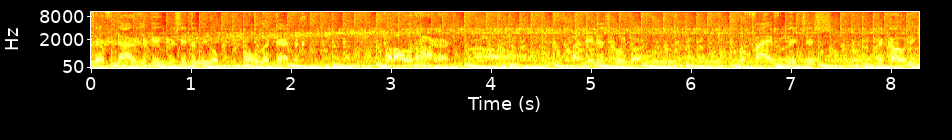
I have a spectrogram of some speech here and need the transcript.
Ter verduidelijking, we zitten nu op 130. Kan altijd harder. Maar dit is goed hoor. Nog vijf minuutjes. De koning.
